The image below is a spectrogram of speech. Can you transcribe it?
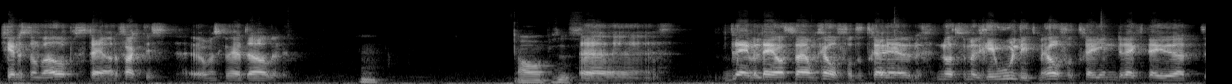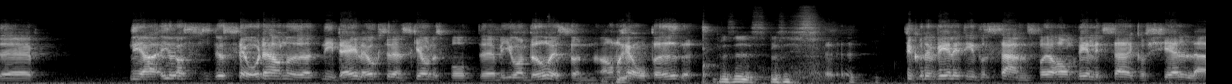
Kändes som de var överpresterade faktiskt. Om jag ska vara helt ärlig. ja, precis. Eh, det är väl det jag säger om H43. Något som är roligt med H43 indirekt är ju att... Eh, ni, jag, jag såg det här nu att ni delar också den Skånesport eh, med Johan Börjesson. Han har hår på huvudet. Precis, precis. tycker det är väldigt intressant för jag har en väldigt säker källa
